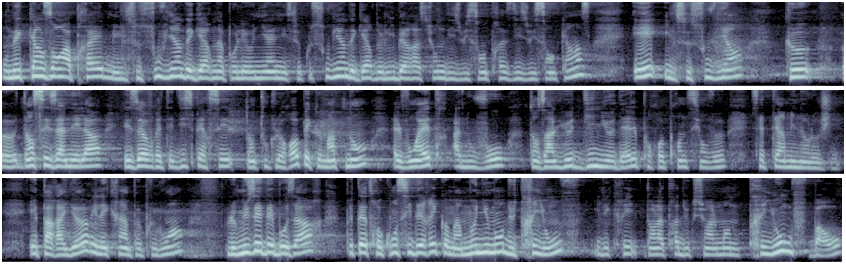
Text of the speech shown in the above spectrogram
on est 15 ans après, mais il se souvient des guerres napoléoniennes, il se souvient des guerres de libération de 1813-1815, et il se souvient que euh, dans ces années-là, les œuvres étaient dispersées dans toute l'Europe et que maintenant, elles vont être à nouveau dans un lieu digne d'elles, pour reprendre, si on veut, cette terminologie. Et par ailleurs, il écrit un peu plus loin, le musée des beaux-arts peut être considéré comme un monument du triomphe. Il écrit dans la traduction allemande Triumphbau,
